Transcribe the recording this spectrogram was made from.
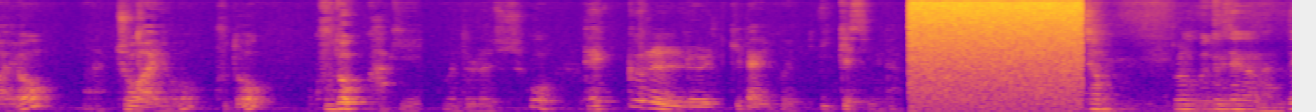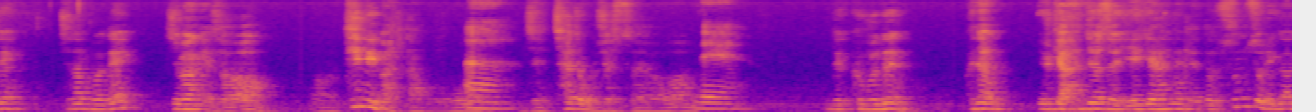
좋아요, 아, 좋아요, 구독, 구독하기 한번 눌러주시고 댓글을 기다리고 있겠습니다. 참, 그런 문득 생각나는데 지난번에 지방에서 어, TV 봤다고 아. 이제 찾아오셨어요. 네. 근데 그분은 그냥 이렇게 앉아서 얘기를 했는데도 숨소리가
